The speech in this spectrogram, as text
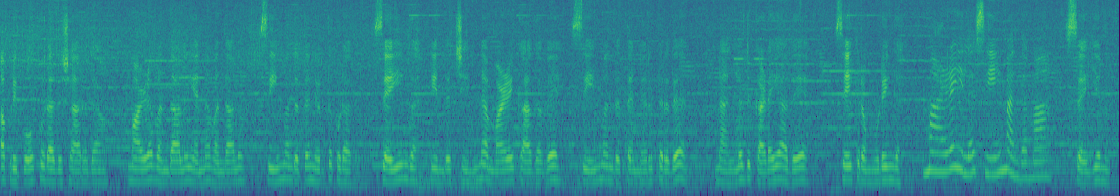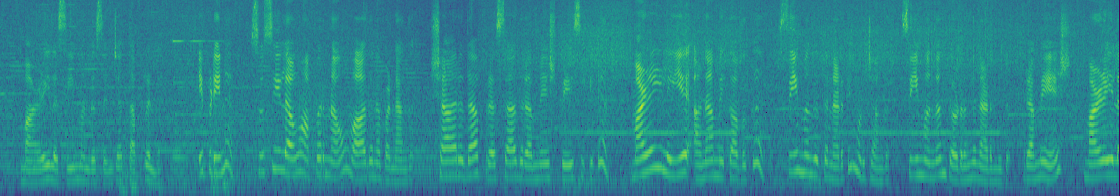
அப்படி போக கூடாது சாரதா. மழை வந்தாலும் என்ன வந்தாலும் சீமந்தத்தை நிறுத்தக்கூடாது. செய்யுங்க. இந்த சின்ன மழைக்காகவே சீமந்தத்தை நிறுத்துறது நல்லது கிடையாதே. சீக்கிரம் முடிங்க. மழையில சீமந்தமா? செய்யணும். மழையில சீமந்தம் செஞ்சா தப்பு இல்ல இப்படின்னு சுசீலாவும் அப்பர்ணாவும் வாதனை பண்ணாங்க. சாரதா பிரசாத் ரமேஷ் பேசிக்கிட்டு மழையிலேயே அனாமிகாவுக்கு சீமந்தத்தை நடத்தி முடிச்சாங்க. சீமந்தம் தொடர்ந்து நடந்தது. ரமேஷ் மழையில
